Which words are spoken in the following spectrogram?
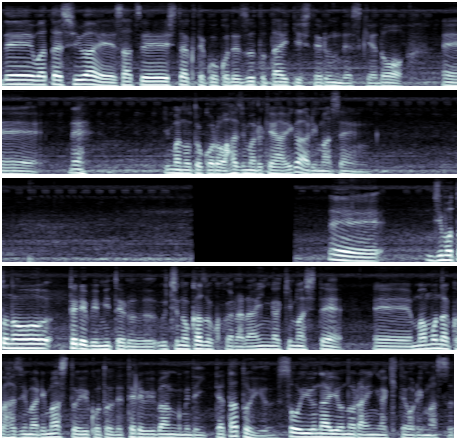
で私は、え撮影したくてここでずっと待機してるんですけど、えね、今のところ始まる気配がありません。えー、地元のテレビ見てるうちの家族から LINE が来ましてえー、間もなく始まりますということでテレビ番組で言ってたというそういう内容の LINE が来ております。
